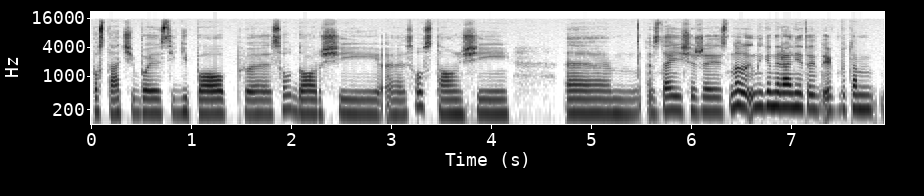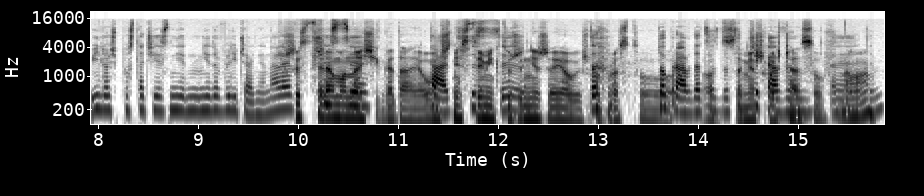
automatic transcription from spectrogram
postaci, bo jest Iggy Pop, są Dorsi, są Stonsi. Zdaje się, że jest, no generalnie to jakby tam ilość postaci jest nie, nie do wyliczenia. No, ale wszyscy, Ramonesi gadają, tak, łącznie z tymi, wszyscy- którzy nie żyją już to- po prostu To prawda, co dosyć ciekawym czasów. e, No. tym.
